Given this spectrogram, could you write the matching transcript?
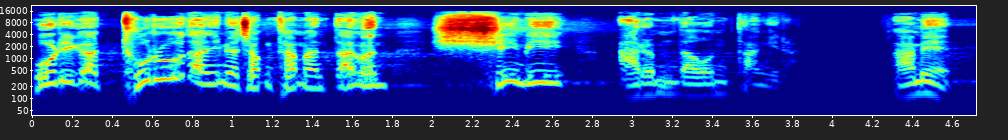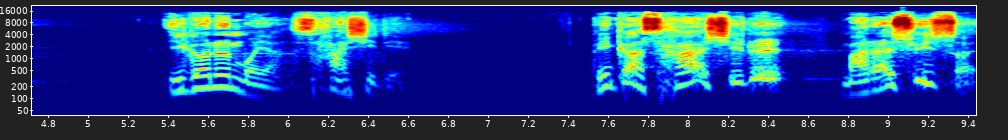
우리가 두루 다니며 정탐한 땅은 심히 아름다운 땅이라. 아멘. 이거는 뭐야? 사실이에요. 그러니까 사실을 말할 수 있어요.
